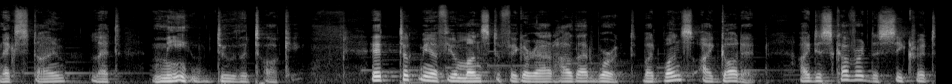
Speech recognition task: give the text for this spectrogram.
Next time, let me do the talking. It took me a few months to figure out how that worked, but once I got it, I discovered the secret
